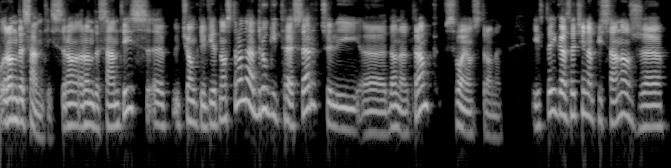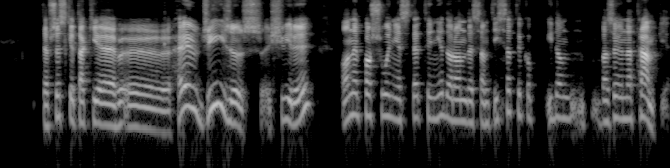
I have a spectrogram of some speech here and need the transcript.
Ron DeSantis. Ron, Ron DeSantis y, ciągnie w jedną stronę, a drugi treser, czyli e, Donald Trump, w swoją stronę. I w tej gazecie napisano, że te wszystkie takie e, Hail Jesus świry, one poszły niestety nie do Ron DeSantisa, tylko idą, bazują na Trumpie.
